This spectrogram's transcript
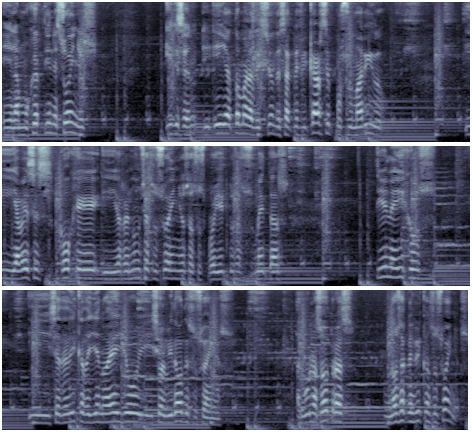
eh, la mujer tiene sueños y, dicen, y ella toma la decisión de sacrificarse por su marido? y a veces coge y renuncia a sus sueños, a sus proyectos, a sus metas. Tiene hijos y se dedica de lleno a ello y se olvidó de sus sueños. Algunas otras no sacrifican sus sueños.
